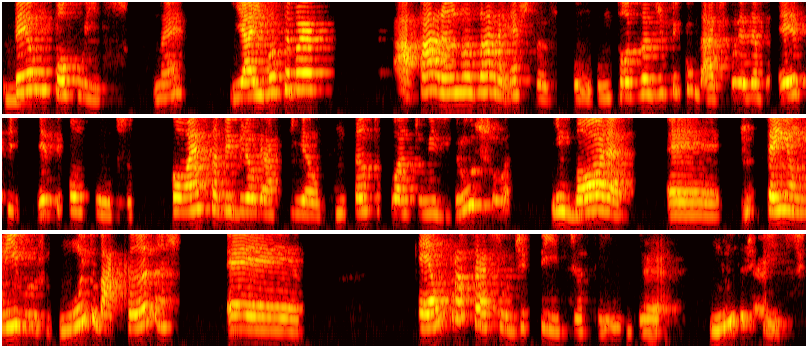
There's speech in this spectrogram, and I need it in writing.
deu um pouco isso, né? E aí você vai aparando as arestas com, com todas as dificuldades. Por exemplo, esse esse concurso com essa bibliografia um tanto quanto esdrúxula, embora é, tenham livros muito bacanas, é, é um processo difícil, assim, é. muito difícil.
